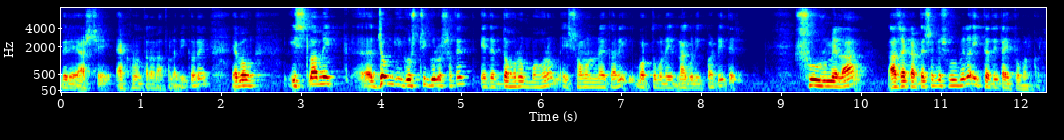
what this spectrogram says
বেরিয়ে আসে এখনও তারা লাফালাফি করে। এবং ইসলামিক জঙ্গি গোষ্ঠীগুলোর সাথে এদের দহরম মহরম, এই সমন্বয়কারী বর্তমানে নাগরিক পার্টিদের সুর মেলা, রাজাকারদের সঙ্গে সুর মেলা ইত্যাদি তাই প্রমাণ করে।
